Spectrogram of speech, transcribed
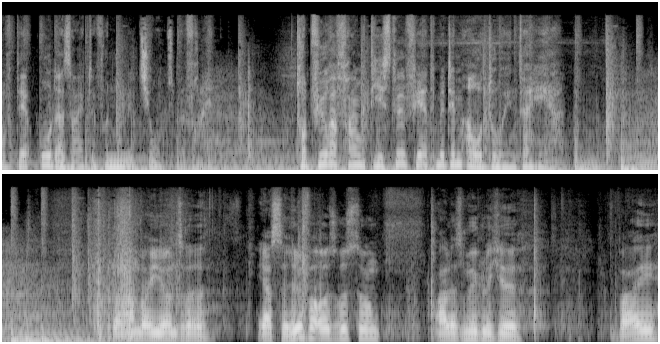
auf der Oderseite von Munition zu befreien. Truppführer Frank Diestel fährt mit dem Auto hinterher. Dann haben wir hier unsere erste Hilfeausrüstung, alles Mögliche bei,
